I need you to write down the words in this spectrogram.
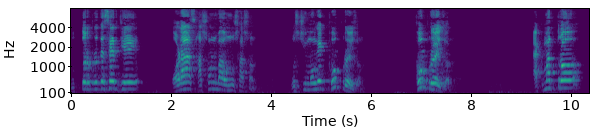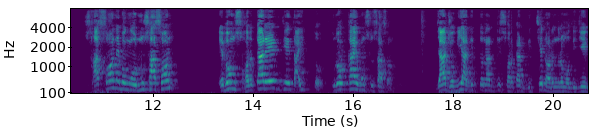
উত্তরপ্রদেশের যে কড়া শাসন বা অনুশাসন, পশ্চিমবঙ্গে খুব প্রয়োজন। খুব প্রয়োজন। একমাত্র শাসন এবং অনুশাসন এবং সরকারের যে দায়িত্ব, সুরক্ষা এবং সুশাসন, যা যোগী আদিত্যনাথজির সরকার দিচ্ছে নরেন্দ্র মোদীজির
